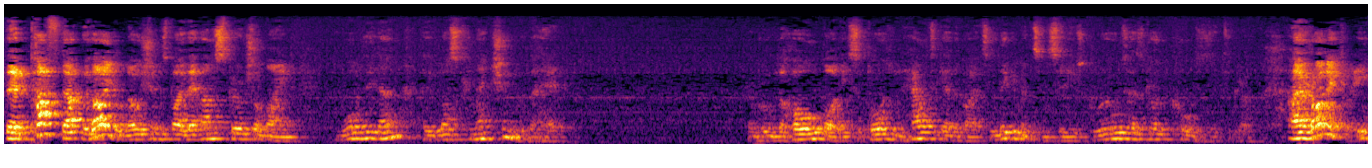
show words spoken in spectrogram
They're puffed up with idle notions by their unspiritual mind. what have they done? They've lost connection with the head, from whom the whole body, supported and held together by its ligaments and sinews, grows as God causes it to grow. Ironically,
